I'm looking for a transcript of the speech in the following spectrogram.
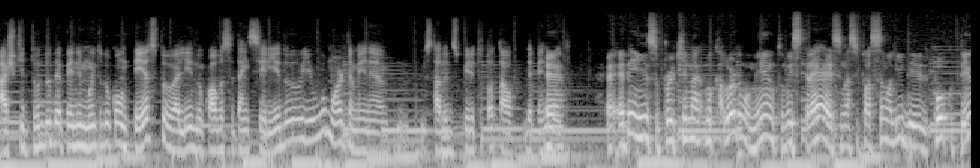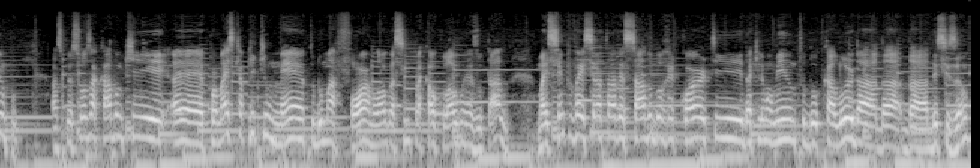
acho que tudo depende muito do contexto ali no qual você está inserido e o humor também, né? O estado de espírito total. Depende é, muito. É, é, bem isso, porque na, no calor do momento, no estresse, na situação ali de pouco tempo, as pessoas acabam que, é, por mais que apliquem um método, uma fórmula, algo assim para calcular algum resultado, mas sempre vai ser atravessado do recorte daquele momento, do calor da, da, da decisão,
